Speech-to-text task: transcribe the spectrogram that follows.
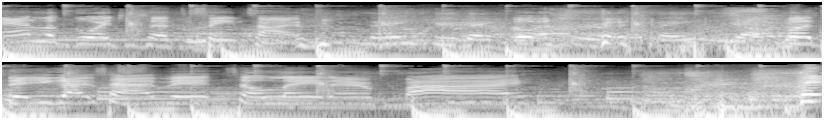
and look gorgeous at the same time. thank you, thank you, thank you. but there you guys have it. Till later. Bye. Hey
